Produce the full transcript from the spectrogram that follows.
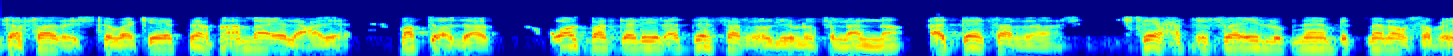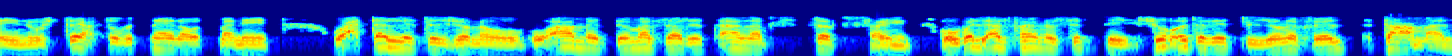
إذا صار اشتباكات ما لها عليه ما بتقدر وأكبر دليل قد إيه صار اليونيفيل عنا؟ قد إيه صار اجتاحت إسرائيل لبنان ب 78 واجتاحته ب 82 واحتلت الجنوب وقامت بمسألة قانا ب 96 وبال 2006 شو قدرت اليونيفيل تعمل؟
